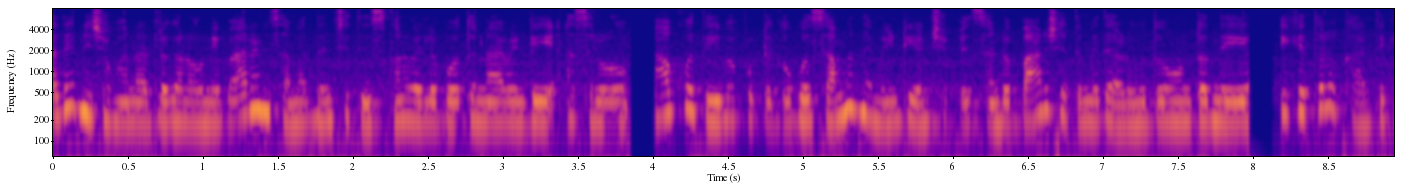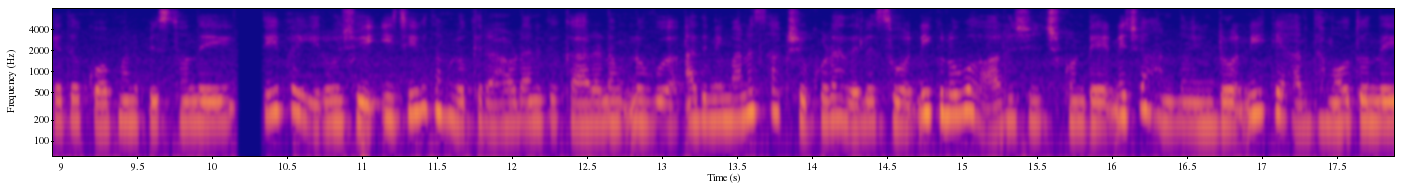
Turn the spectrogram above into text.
అదే నిజం అన్నట్లుగా నువ్వు నీ భార్యని సమర్థించి తీసుకుని వెళ్ళిపోతున్నావేంటి? అసలు నాకు దీప పుట్టుకకు సంబంధం ఏంటి అని చెప్పేసాడు పారిశత మీద అడుగుతూ ఉంటుంది. ఈ కెత్తలో కార్తిక్ ఏదో కోపం అనిపిస్తుంది దీప ఈ ఈ జీవితంలోకి రావడానికి కారణం నువ్వు అది నీ మనసాక్షి కూడా తెలుసు. నీకు నువ్వు ఆలోచించుకుంటే నిజ అర్థం ఏంటో నీకే అర్థమవుతుంది.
